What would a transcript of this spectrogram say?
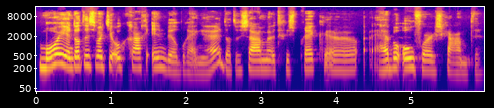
Mooi, en dat is wat je ook graag in wil brengen, hè? dat we samen het gesprek uh, hebben over schaamte.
